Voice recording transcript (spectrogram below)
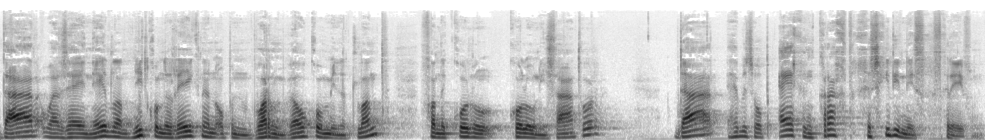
daar waar zij in Nederland niet konden rekenen op een warm welkom in het land van de kolonisator, daar hebben ze op eigen kracht geschiedenis geschreven.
